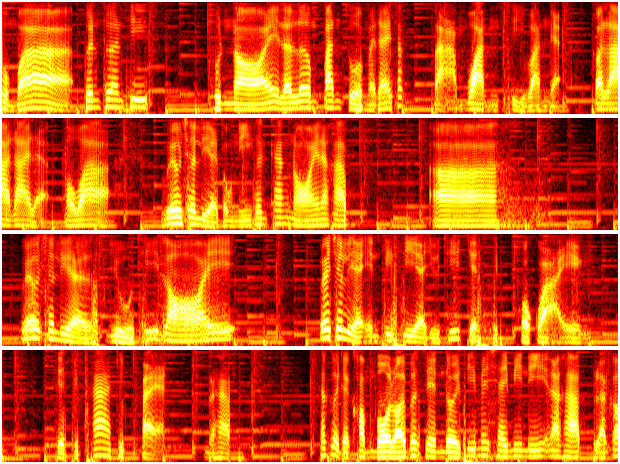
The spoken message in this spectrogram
ผมว่าเพื่อนๆที่ทุนน้อยแล้วเริ่มปั้นตัวมาได้สัก 3 วัน 4 วันเนี่ยก็ล่าได้แหละ เพราะว่าเวลเฉลี่ยตรงนี้ค่อนข้างน้อยนะครับเวลเฉลี่ยอยู่ที่ร้อยเวลเฉลี่ย NPC ออยู่ที่ 70 กว่ากว่าเอง 75.8 นะครับ ถ้าเกิดจะคอมโบ 100%โดยที่ไม่ใช้มินินะครับ แล้วก็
